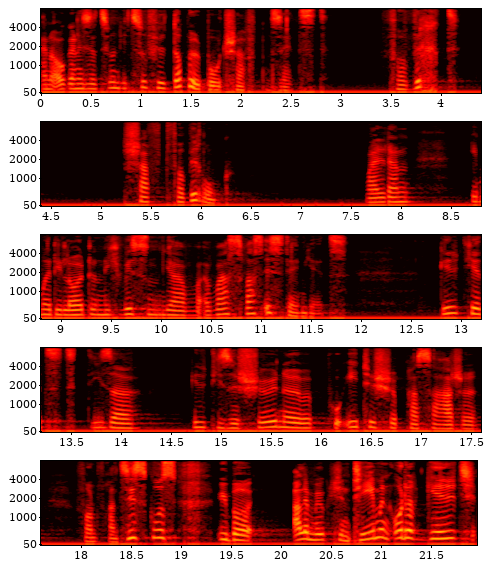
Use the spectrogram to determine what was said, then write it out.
eine Organisation, die zu viel Doppelbotschaften setzt, verwirrt, schafft Verwirrung, weil dann immer die Leute nicht wissen, ja, was, was ist denn jetzt? Gilt jetzt dieser, gilt diese schöne poetische Passage von Franziskus über alle möglichen Themen oder gilt,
